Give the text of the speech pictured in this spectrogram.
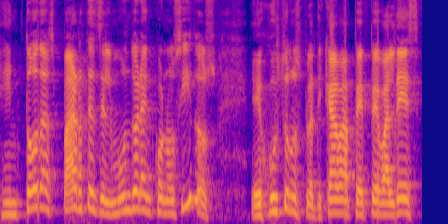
en todas partes del mundo eran conocidos. Eh, justo nos platicaba Pepe Valdés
